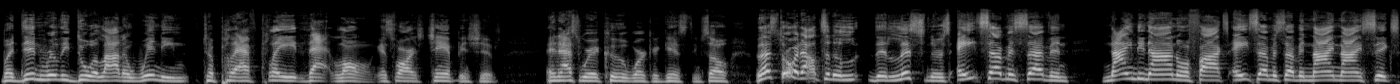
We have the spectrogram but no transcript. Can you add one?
but didn't really do a lot of winning to have played that long as far as championships and that's where it could work against him. So let's throw it out to the the listeners. 877 99 on Fox, 877 996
